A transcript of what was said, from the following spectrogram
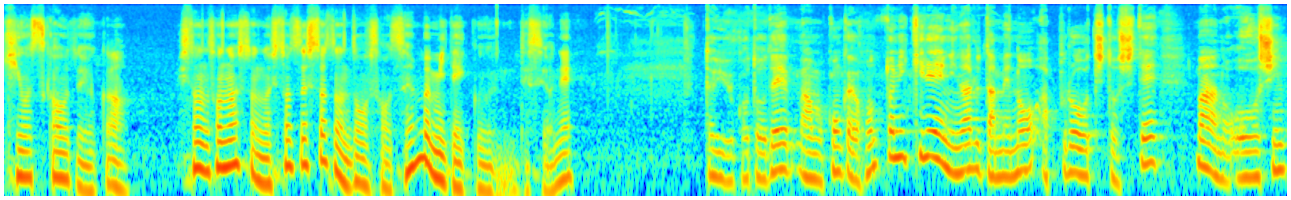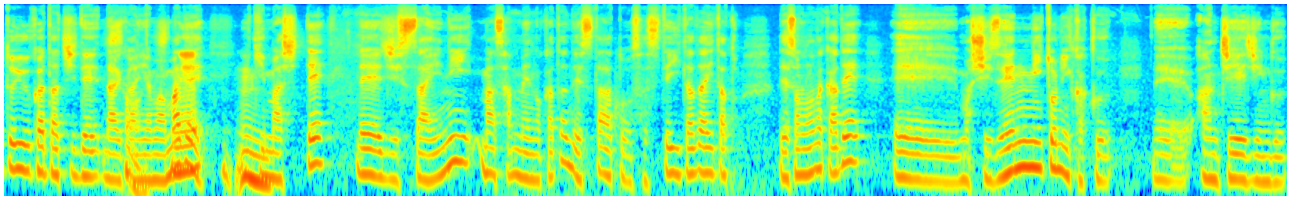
気を使うというか人のその人の一つ一つの動作を全部見ていくんですよね。ということで、まあ、もう今回は本当にきれいになるためのアプローチとして、まあ、あの往診という形で代官山まで行きましてで、実際に、まあ、3名の方でスタートをさせていただいたと。でその中で、えーまあ、自然にとにかく、えーアンチエイジング。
